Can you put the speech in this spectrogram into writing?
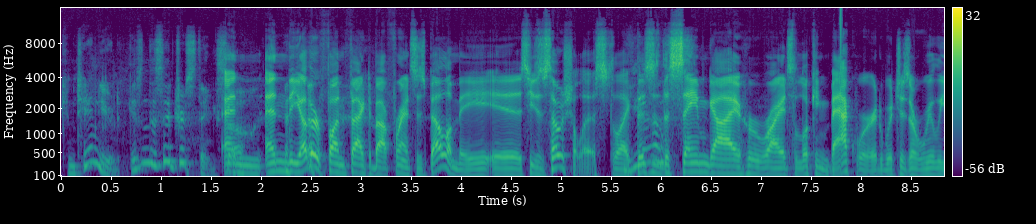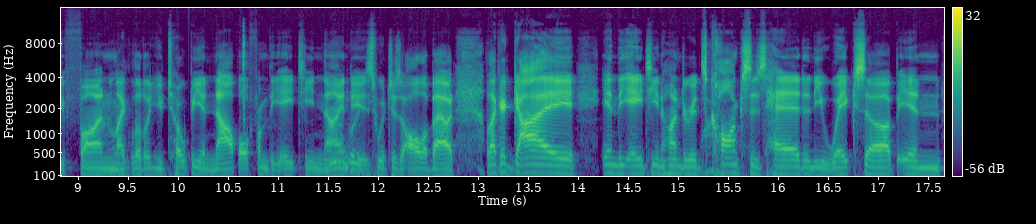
continued. Isn't this interesting? So, And and the other fun fact about Francis Bellamy is he's a socialist. Like this is the same guy who writes Looking Backward, which is a really fun mm-hmm. like little utopian novel from the 1890s, which is all about like a guy in the 1800s conks his head and he wakes up in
